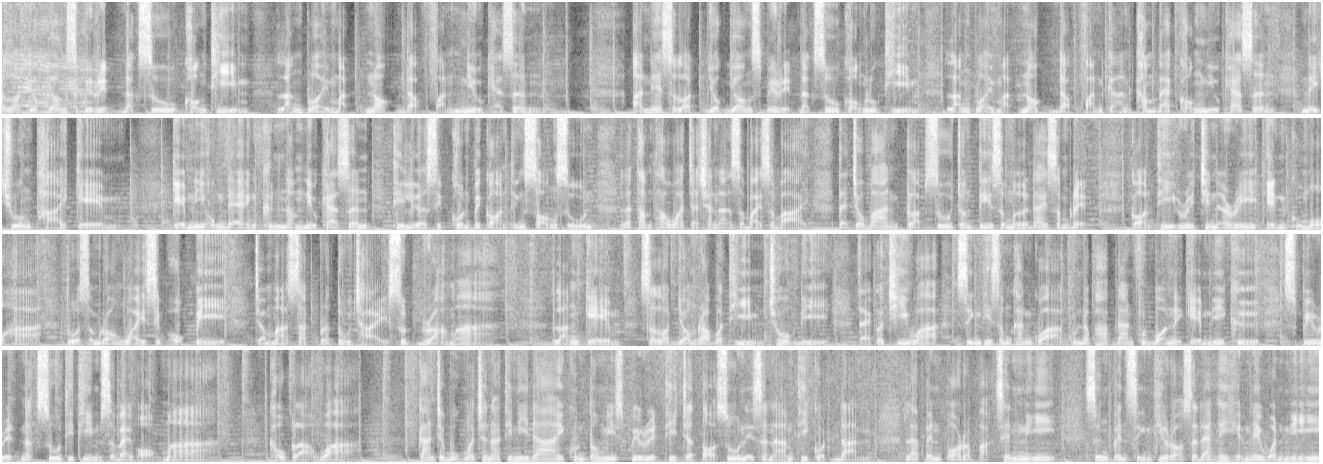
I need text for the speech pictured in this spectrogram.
สล็อตยกย่องสปิริตนักสู้ของทีม หลังปล่อยหมัดน็อกดับฝันนิวแคสเซิลอาเน่สล็อตยกย่องสปิริตนักสู้ของลูกทีม หลังปล่อยหมัดน็อกดับฝันการคัมแบ็กของนิวแคสเซิลในช่วงถ่ายเกม เกมนี้หงแดงขึ้นนำนิวแคสเซิลที่เหลือ 10 คนไปก่อนถึง 2-0 และทำท่าว่าจะชนะสบายๆ แต่เจ้าบ้านกลับสู้จนตีเสมอได้สำเร็จ ก่อนที่ริจินารีเอ็นกูโมฮาตัวสำรองวัย 16 ปี จะมาซัดประตูชัยสุดดราม่าหลังเกม สล็อตยอมรับว่าทีมโชคดี แต่ก็ชี้ว่าสิ่งที่สำคัญกว่าคุณภาพด้านฟุตบอลในเกมนี้คือสปิริตนักสู้ที่ทีมแสดงออกมา เขากล่าวว่า การจะบุกมาชนะที่นี่ได้ คุณต้องมีสปิริตที่จะต่อสู้ในสนามที่กดดัน และเป็นปรปักษ์เช่นนี้ ซึ่งเป็นสิ่งที่เราแสดงให้เห็นในวันนี้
